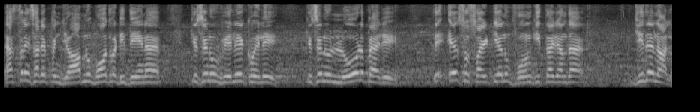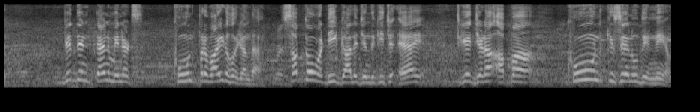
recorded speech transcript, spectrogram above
ਇਸ ਤਰ੍ਹਾਂ ਹੀ ਸਾਰੇ ਪੰਜਾਬ ਨੂੰ ਬਹੁਤ ਵੱਡੀ ਦੇਣ ਹੈ ਕਿਸੇ ਨੂੰ ਵੇਲੇ ਕਵੇਲੇ ਕਿਸੇ ਨੂੰ ਲੋੜ ਪੈ ਜੇ ਤੇ ਇਹ ਸੁਸਾਇਟੀਆਂ ਨੂੰ ਫੋਨ ਕੀਤਾ ਜਾਂਦਾ ਜਿਹਦੇ ਨਾਲ ਵਿਦ ਇਨ 10 ਮਿੰਟਸ ਖੂਨ ਪ੍ਰੋਵਾਈਡ ਹੋ ਜਾਂਦਾ। ਸਭ ਤੋਂ ਵੱਡੀ ਗੱਲ ਜ਼ਿੰਦਗੀ 'ਚ ਇਹ ਹੈ ਕਿ ਜਿਹੜਾ ਆਪਾਂ ਖੂਨ ਕਿਸੇ ਨੂੰ ਦਿੰਨੇ ਆ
